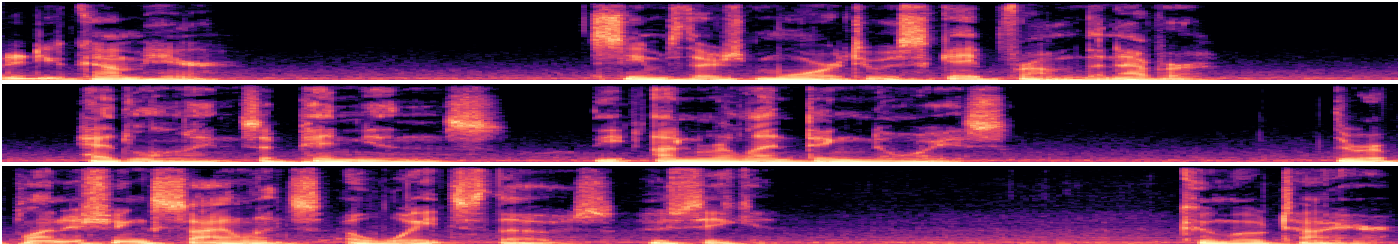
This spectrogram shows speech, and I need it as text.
did you come here? Seems there's more to escape from than ever. Headlines, opinions, the unrelenting noise. The replenishing silence awaits those who seek it. Kumho Tire.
